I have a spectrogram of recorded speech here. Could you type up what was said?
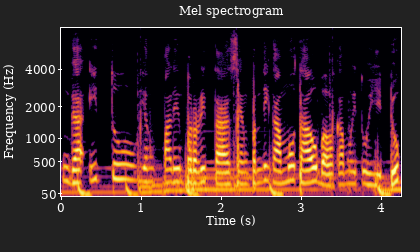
Enggak itu yang paling prioritas. Yang penting kamu tahu bahwa kamu itu hidup,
